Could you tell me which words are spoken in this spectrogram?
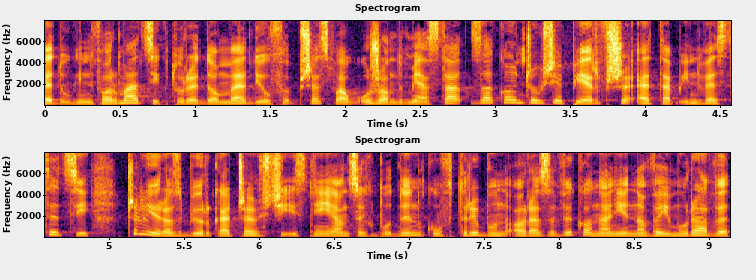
Według informacji, które do mediów przesłał Urząd Miasta, zakończył się pierwszy etap inwestycji, czyli rozbiórka części istniejących budynków, trybun oraz wykonanie nowej murawy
